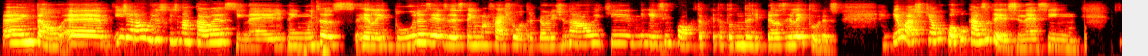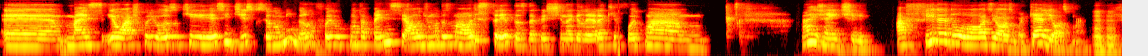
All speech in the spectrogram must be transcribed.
É, então, é, em geral, o disco de Natal é assim, né? Ele tem muitas releituras e às vezes tem uma faixa ou outra que é original e que ninguém se importa, porque tá todo mundo ali pelas releituras. Eu acho que é um pouco o caso desse, né? Assim, é, mas eu acho curioso que esse disco, se eu não me engano, foi o pontapé inicial de uma das maiores tretas da Cristina Aguilera, que foi com a. Ai, gente, a filha do Ozzy Osbourne, Kelly Osbourne. Uhum.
